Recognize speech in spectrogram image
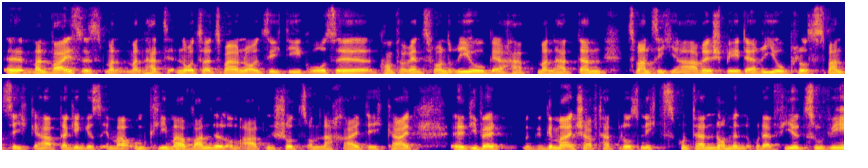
äh, man weiß es, man, man hat 1992 die große Konferenz von Rio gehabt, man hat dann 20 Jahre später Rio plus 20 gehabt. Da ging es immer um Klimawandel, um Artenschutz, um Nachhaltigkeit. Äh, die Weltgemeinschaft hat bloß nichts unternommen oder viel zu wenig.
